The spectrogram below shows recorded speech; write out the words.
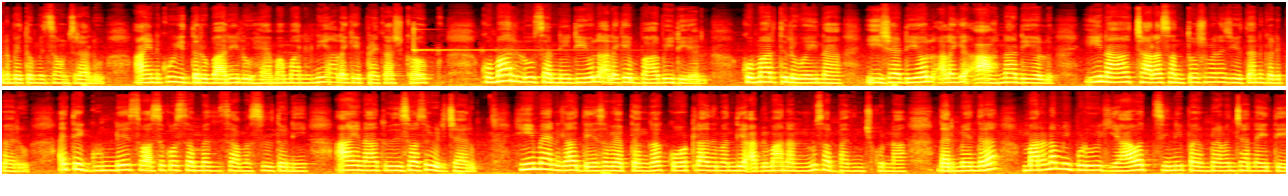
ఎనభై తొమ్మిది సంవత్సరాలు. ఆయనకు ఇద్దరు భార్యలు హేమమాలిని అలాగే ప్రకాష్ కౌర్ కుమారులు సన్నీ డియోల్ అలాగే బాబీ డియోల్. కుమార్తెలు అయిన ఈషా డియోల్ అలాగే ఆహ్నా డియోల్. ఈయన చాలా సంతోషమైన జీవితాన్ని గడిపారు. అయితే గుండె శ్వాసకోశ సంబంధిత సమస్యలతోని ఆయన తుది శ్వాస విడిచారు. హీమ్యాన్గా దేశవ్యాప్తంగా కోట్లాది మంది అభిమానాలను సంపాదించుకున్న ధర్మేంద్ర మరణం ఇప్పుడు యావత్ సినీ ప్రపంచాన్ని అయితే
